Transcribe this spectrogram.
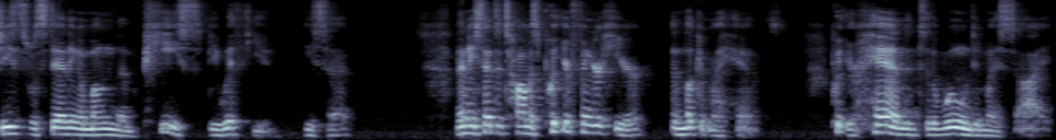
Jesus was standing among them. Peace be with you, he said. Then he said to Thomas, Put your finger here and look at my hands. Put your hand into the wound in my side.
